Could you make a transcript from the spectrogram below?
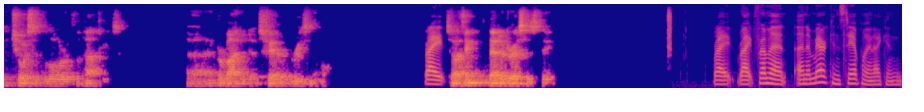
the choice of law of the parties, uh, provided it's fair and reasonable. Right. So I think that addresses the Right, right. From an, an American standpoint, I can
